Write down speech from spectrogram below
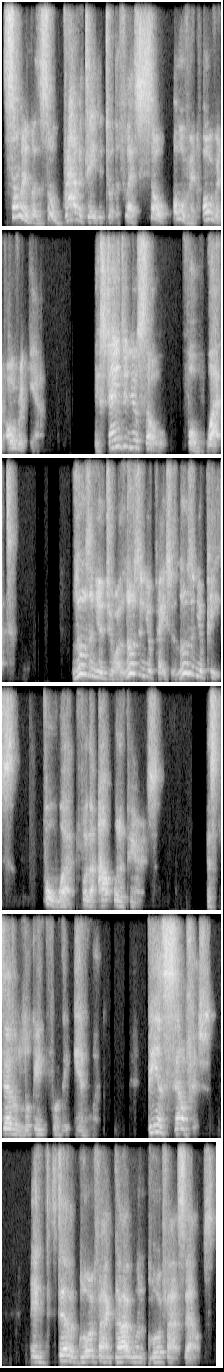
So many of us are so gravitated toward the flesh so over and over and over again. Exchanging your soul for what? Losing your joy, losing your patience, losing your peace. For what? For the outward appearance. Instead of looking for the inward. Being selfish. Instead of glorifying God, we want to glorify ourselves.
